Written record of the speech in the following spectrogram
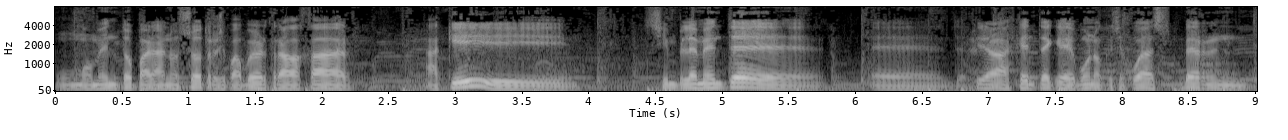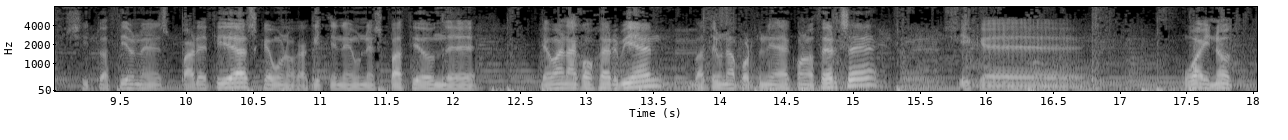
un momento para nosotros y para poder trabajar aquí simplemente eh, decir a la gente que bueno que se pueda ver en situaciones parecidas que bueno que aquí tiene un espacio donde le van a coger bien va a tener una oportunidad de conocerse y que why not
